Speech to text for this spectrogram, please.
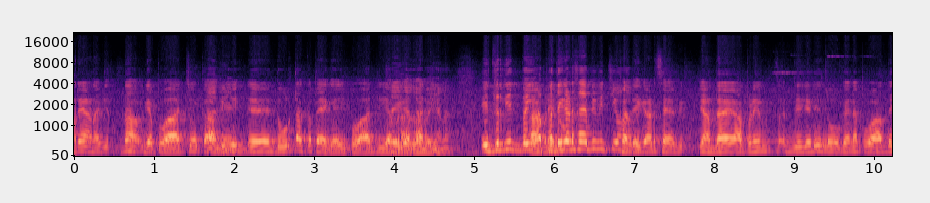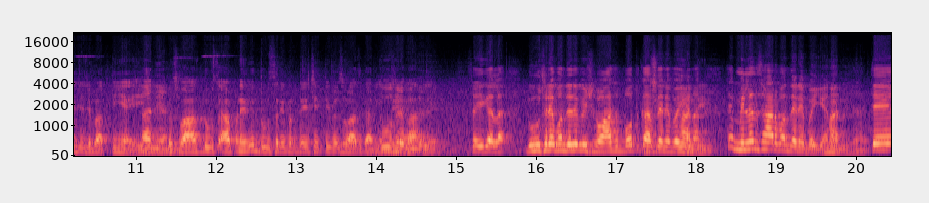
ਹਰਿਆਣਾ ਵੀ ਅੱਧਾ ਹੋ ਗਿਆ ਪਵਾਦ ਚ ਕਾਫੀ ਦੂਰ ਤੱਕ ਪੈ ਗਿਆ ਜੀ ਪਵਾਦ ਗੱਲ ਆਪਣਾ ਹਨਾ। ਇੱਧਰ ਦੀ ਬਈ ਫਤਿਹਗੜ੍ਹ ਸਾਹਿਬ ਵੀ ਵਿੱਚ ਹੀ ਆਉਂਦਾ ਫਤਿਹਗੜ੍ਹ ਸਾਹਿਬ ਵੀ ਜਾਂਦਾ ਹੈ ਆਪਣੇ ਦੇ ਜਿਹੜੇ ਲੋਕ ਹੈ ਨਾ ਪਵਾਦ ਦੇ ਜਜ਼ਬਾਤੀ ਹੈ ਹਾਂਜੀ, ਜੀ। ਹਾਂਜੀ। ਵਿਸ਼ਵਾਸ ਦੂਸ ਆਪਣੇ ਦੇ ਦੂਸਰੇ ਬੰਦੇ ਛੇਤੀ ਵਿਸ਼ਵਾਸ ਕਰ ਲੈਂਦੇ ਦੂਸਰੇ। ਬੰਦੇ ਦੇ। ਸਹੀ ਗੱਲ ਆ। ਦੂਸਰੇ ਬੰਦੇ ਤੇ ਵਿਸ਼ਵਾਸ ਬਹੁਤ ਕਰਦੇ ਨੇ ਬਈ ਹਨਾ? ਹਾਂਜੀ। ਤੇ ਮਿਲਨਸਾਰ ਬੰਦੇ ਨੇ ਬਈ ਹਨਾ? ਹਾਂਜੀ, ਹਾਂਜੀ। ਤੇ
